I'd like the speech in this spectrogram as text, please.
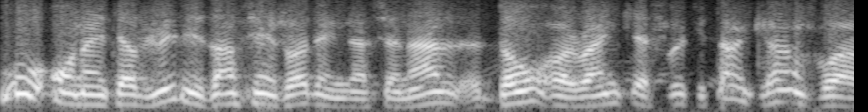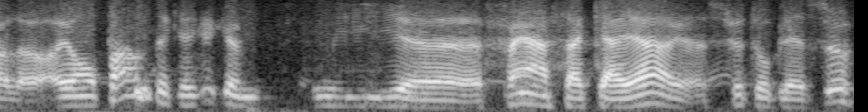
où on a interviewé des anciens joueurs de nationale, dont Ryan Kessler, qui était un grand joueur, là. Et on parle de quelqu'un qui a mis fin à sa carrière suite aux blessures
